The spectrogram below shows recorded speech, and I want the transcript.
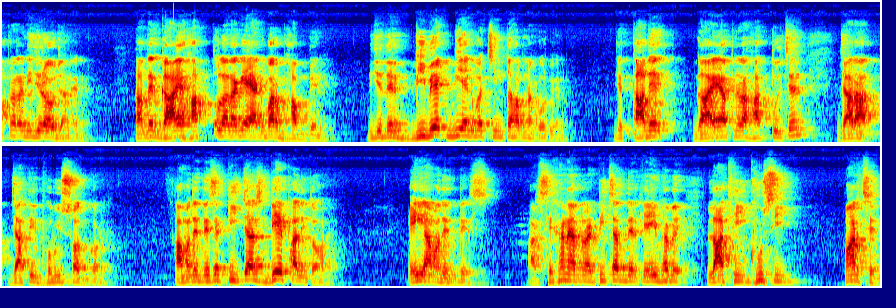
আপনারা নিজেরাও জানেন। তাদের গায়ে হাত তোলার আগে একবার ভাববেন, নিজেদের বিবেক দিয়ে একবার চিন্তা ভাবনা করবেন যে তাদের গায়ে আপনারা হাত তুলছেন যারা জাতির ভবিষ্যৎ গড়ে। আমাদের দেশে টিচার্স ডে পালিত হয়, এই আমাদের দেশ। আর সেখানে আপনারা টিচারদেরকে এইভাবে লাথি, ঘুষি মারছেন।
